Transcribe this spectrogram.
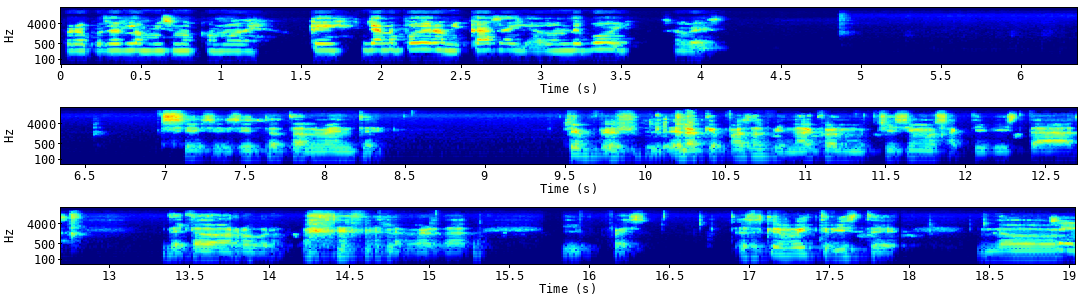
pero pues es lo mismo como de, ok, ya no puedo ir a mi casa y a dónde voy, ¿sabes? Sí, sí, sí, totalmente. Pues, lo que pasa al final con muchísimos activistas de todo rubro, la verdad. Y pues, es que es muy triste. No. Sí.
